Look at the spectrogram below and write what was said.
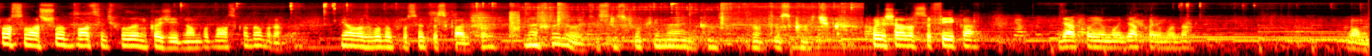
Прошу вас, що 20 хвилин кажіть нам, будь ласка, добре? Я вас буду просити скальпель. Не хвилюйтеся, спокійненько. Протискачка. Дякую ще раз, Софійка. Дякуємо, дякуємо, да. Бомба.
